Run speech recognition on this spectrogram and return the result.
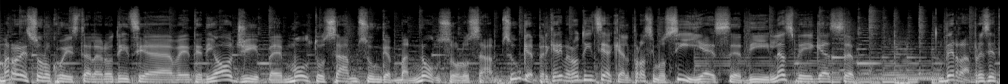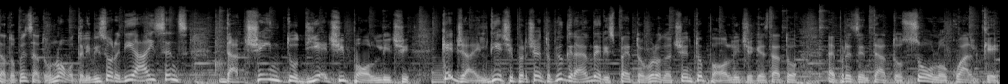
Ma non è solo questa la notizia di oggi, Beh, molto Samsung, ma non solo Samsung, perché arriva notizia che al prossimo CES di Las Vegas verrà presentato, pensate, un nuovo televisore di Hisense da 110 pollici, che è già il 10% più grande rispetto a quello da 100 pollici che è stato eh, presentato solo qualche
